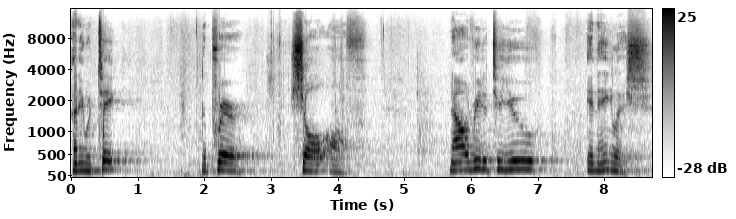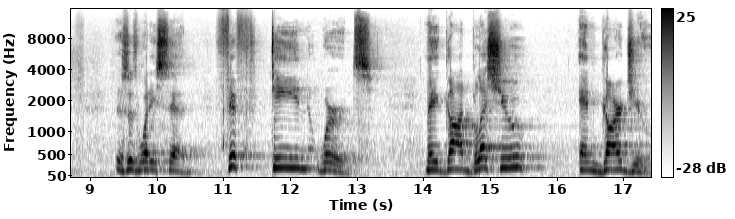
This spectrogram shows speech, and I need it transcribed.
And he would take the prayer shawl off. Now I'll read it to you in English. This is what he said. Fifth 15 words. May God bless you and guard you.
